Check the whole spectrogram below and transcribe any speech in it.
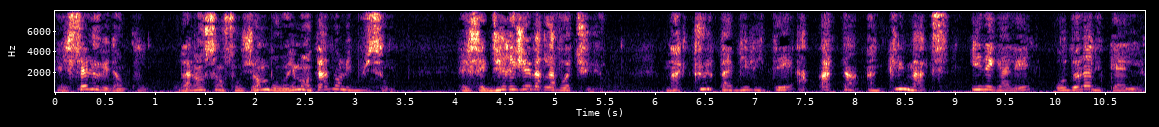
Elle s'est levée d'un coup, balançant son jambon aimantal dans les buissons. Elle s'est dirigée vers la voiture. Ma culpabilité a atteint un climax inégalé, au-delà duquel,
